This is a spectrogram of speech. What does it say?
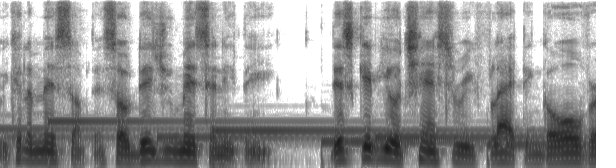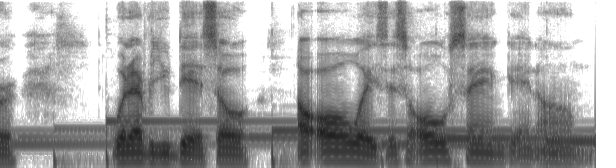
We could have missed something. So, did you miss anything? This give you a chance to reflect and go over whatever you did. So, I always it's an old saying in um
